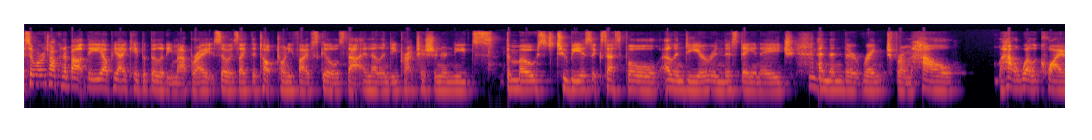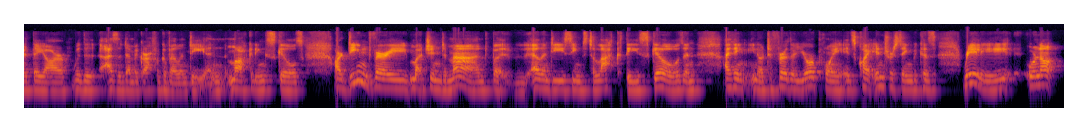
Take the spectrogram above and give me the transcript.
so. We're talking about the LPI capability map, right? So it's like the top twenty-five skills that an L and D practitioner needs the most to be a successful L and D'er in this day and age, mm-hmm. and then they're ranked from how how well acquired they are with as a demographic of L&D and marketing skills are deemed very much in demand but L&D seems to lack these skills. And I think you know to further your point it's quite interesting because really we're not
